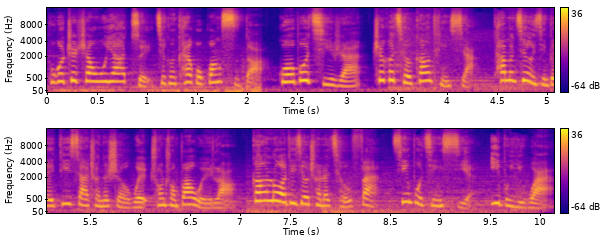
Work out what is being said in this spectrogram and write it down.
不过这张乌鸦嘴就跟开过光似的。果不其然，这颗球刚停下，他们就已经被地下城的守卫重重包围了。刚落地就成了囚犯，惊不惊喜，意不意外？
